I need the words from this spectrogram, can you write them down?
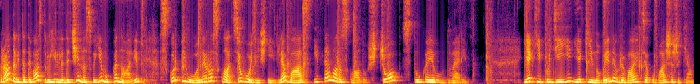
Рада вітати вас, дорогі глядачі, на своєму каналі. Скорпіони, розклад сьогоднішній для вас і тема розкладу Що стукає в двері? Які події, які новини вриваються у ваше життя?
